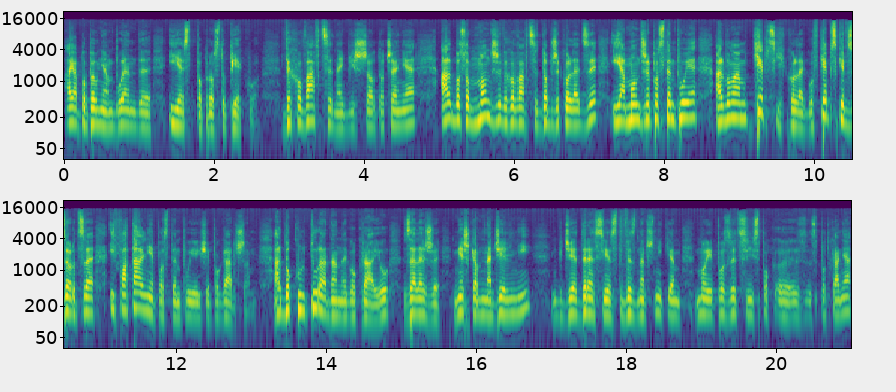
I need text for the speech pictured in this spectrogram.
a ja popełniam błędy i jest po prostu piekło. Wychowawcy, najbliższe otoczenie, albo są mądrzy wychowawcy, dobrzy koledzy i ja mądrze postępuję, albo mam kiepskich kolegów, kiepskie wzorce i fatalnie postępuję i się pogarszam. Albo kultura danego kraju, zależy. Mieszkam na dzielni, gdzie dres jest wyznacznikiem mojej pozycji e, spotkania,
